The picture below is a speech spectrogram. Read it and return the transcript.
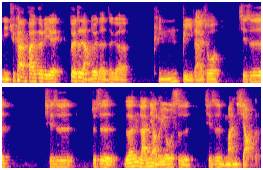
你去看 Five Thirty Eight 对这两队的这个评比来说，其实其实就是人蓝鸟的优势其实蛮小的，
